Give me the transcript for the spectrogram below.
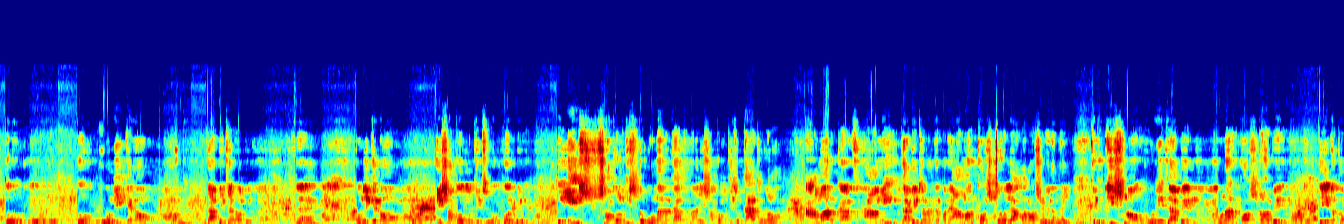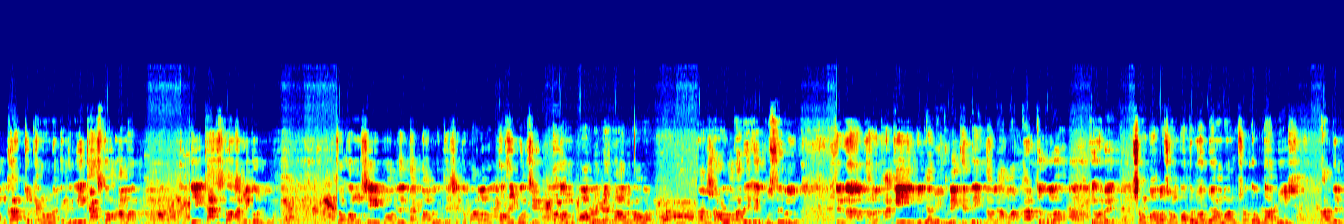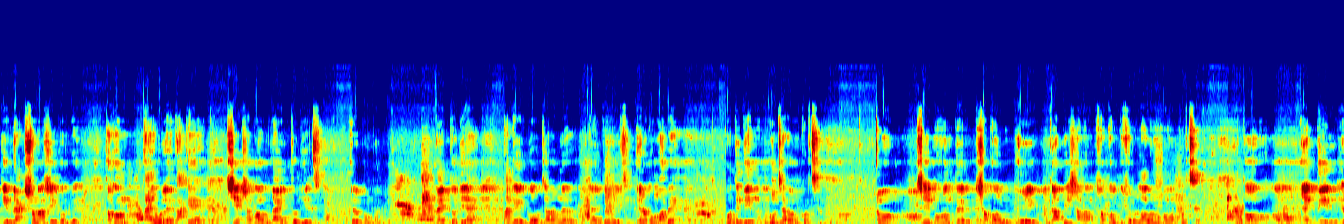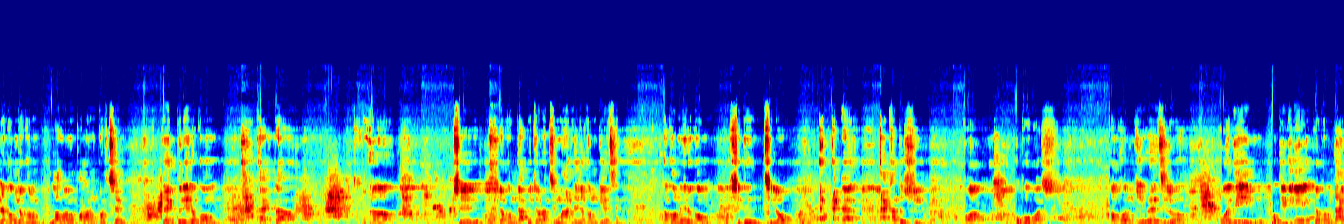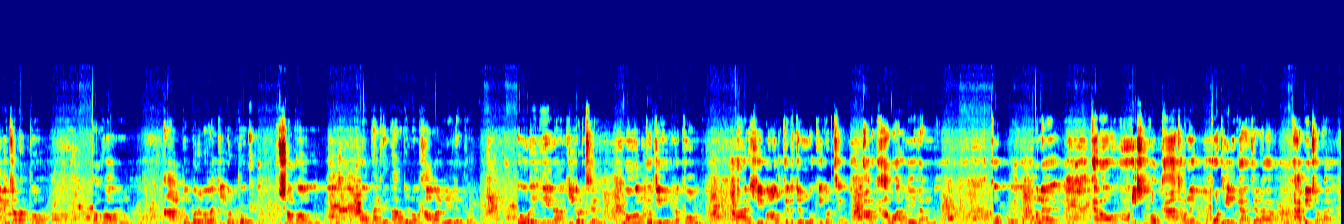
তো তো উনি কেন গাদি চালাবে হ্যাঁ? উনি কেন এ সকল কিছু করবে তো এই সকল কিছু তো ওনার কাজ না, এই সকল কিছু কাজ হলো আমার কাজ। আমি গাড়ি চড়াতে পারি, আমার কষ্ট হলে আমার অসুবিধা নেই। কিন্তু কৃষ্ণ, উনি যাবেন, ওনার কষ্ট হবে এরকম কার্য কেন ওনাকে দিল? এই কাজ তো আমার। এই কাজ তো আমি করব। তখন সেই মহাদেব তাকে ভাবলো যে সে তো ভালো কথাই বলছে। তখন ভাবলো যে তাহলে আমার তার সরলতা দেখে বুঝতে পারল যে না, তাহলে তাকেই যদি আমি রেখে দিই, তাহলে আমার কার্যগুলো কি হবে? ভালো সম্পাদন হবে, আমার সকল গাবিস তাদেরকে দেখশোনা সে করবে। তখন তাই বলে তাকে সে সকল দায়িত্ব দিয়েছে, এরকমভাবে। দায়িত্ব দিয়ে তাকে গোচারণের দায়িত্ব দিয়েছে। এরকমভাবে প্রতিদিন গোচারণ করছেন। এবং সেই মহন্তের সকল এই গাবি শালা সকল কিছু লালন পালন করছে। তো একদিন এরকম যখন লালন পালন করছেন, তো একদিন এরকম একটা সে যখন গাবি চড়াচ্ছে, মাঠে যখন গিয়েছেন, তখন এরকম সেদিন ছিল একটা একাদশী উপবাস। তখন কি হয়েছিল? ওই দিন প্রতিদিনই যখন গাভী চড়াতো, তখন, আর দুপুরবেলা কি করতো? সকল তাকে তার জন্য খাবার নিয়ে যেত। তো ওই দিন আর কি করছেন? মহন্তজি এরকম, আর সেই বালকের জন্য কি করছেন? আর খাবার নিয়ে যান না। খুব মানে কেন এই সকল কাজ অনেক কঠিন কাজ যারা গাভী চড়ায়।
